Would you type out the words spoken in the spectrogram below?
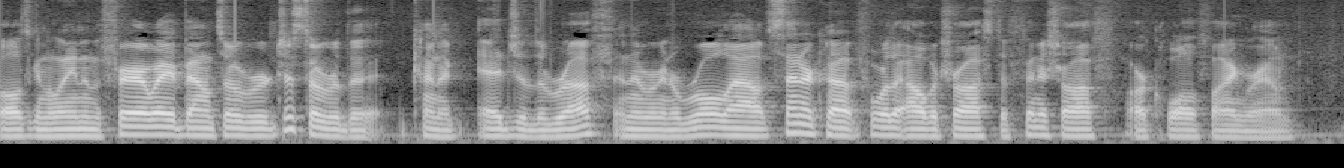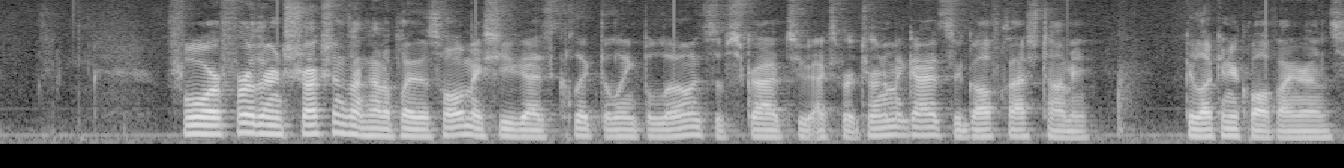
Ball's going to land in the fairway, bounce over just over the kind of edge of the rough, and then we're going to roll out center cut for the albatross to finish off our qualifying round. For further instructions on how to play this hole, make sure you guys click the link below and subscribe to Expert Tournament Guides through Golf Clash Tommy. Good luck in your qualifying rounds.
